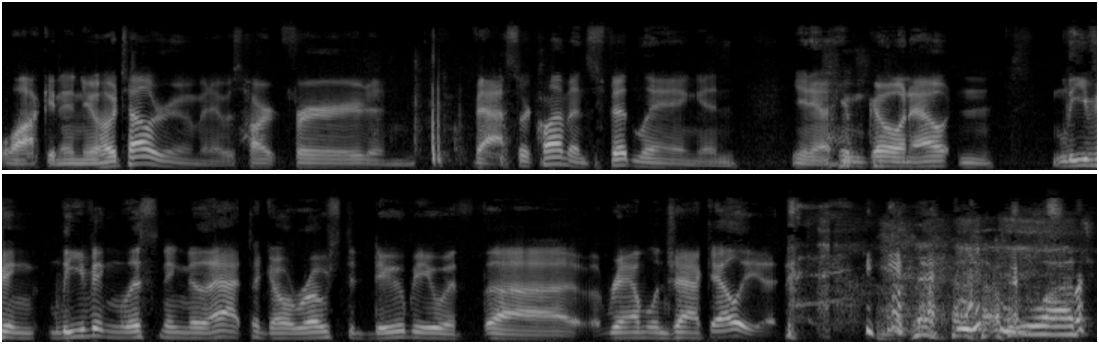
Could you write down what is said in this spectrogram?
walking into a hotel room and it was Hartford and Vassar Clements fiddling and you know him going out and leaving leaving listening to that to go roast a doobie with uh Ramblin' Jack Elliott. what?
